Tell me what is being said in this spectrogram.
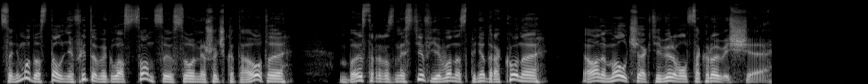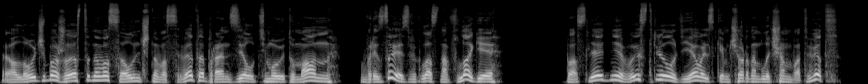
Цанему достал нефритовый глаз солнца из своего мешочка Таота. Быстро разместив его на спине дракона, он молча активировал сокровище. Луч божественного солнечного света пронзил тьму и туман, врезаясь в глаз на флаге. Последний выстрелил дьявольским черным лучом в ответ,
